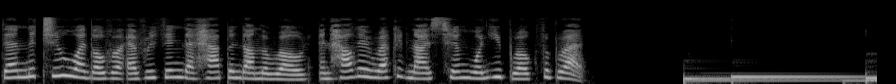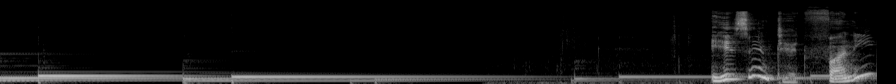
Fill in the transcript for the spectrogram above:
Then the two went over everything that happened on the road and how they recognized him when he broke the bread. Isn't it funny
